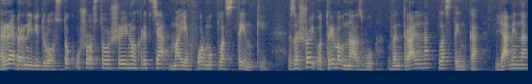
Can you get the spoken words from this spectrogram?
реберний відросток у шостого шийного хребця має форму пластинки, за що й отримав назву вентральна пластинка ляміна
